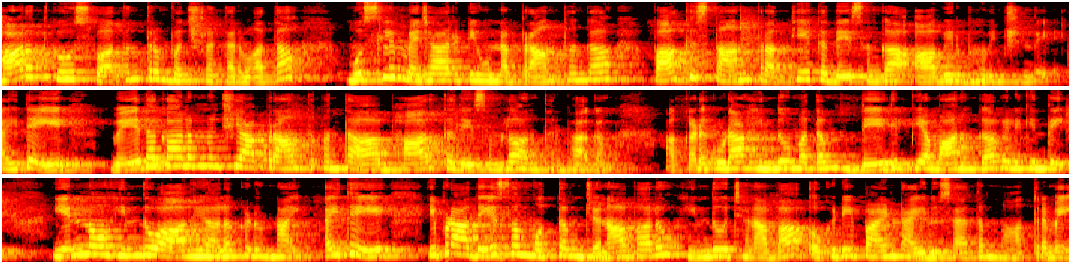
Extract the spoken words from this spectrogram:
భారత్కు స్వాతంత్రం వచ్చిన తర్వాత ముస్లిం మెజారిటీ ఉన్న ప్రాంతంగా పాకిస్తాన్ ప్రత్యేక దేశంగా ఆవిర్భవించింది. అయితే వేదకాలం నుంచి ఆ ప్రాంతమంతా భారతదేశంలో అంతర్భాగం. అక్కడ కూడా హిందూ మతం దేదీప్యమానంగా వెలిగింది. ఎన్నో హిందూ ఆలయాలు అక్కడ ఉన్నాయి. అయితే ఇప్పుడు ఆ దేశం మొత్తం జనాభాలో హిందూ జనాభా ఒకటి పాయింట్ ఐదు శాతం మాత్రమే.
